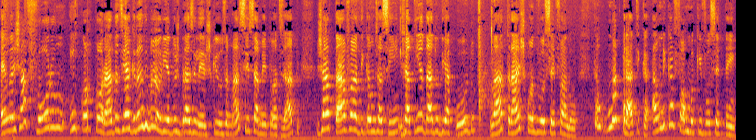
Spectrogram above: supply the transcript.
elas já foram incorporadas e a grande maioria dos brasileiros que usa maciçamente o WhatsApp já estava, digamos assim, já tinha dado de acordo lá atrás quando você falou. Então, na prática, a única forma que você tem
